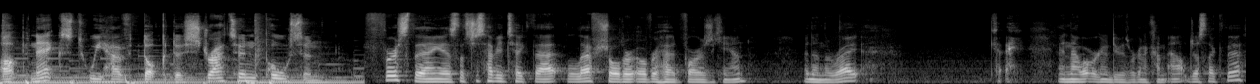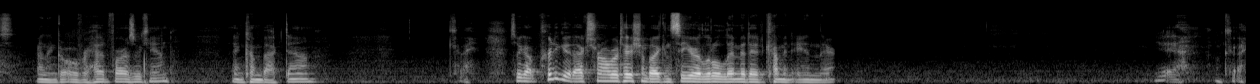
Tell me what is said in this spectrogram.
Up next, we have Dr. Stratton Paulson. First thing is let's just have you take that left shoulder overhead far as you can and then the right. Okay. And now what we're gonna do is we're gonna come out just like this and then go overhead far as we can and come back down. Okay, so we got pretty good external rotation, but I can see you're a little limited coming in there. Yeah, okay.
